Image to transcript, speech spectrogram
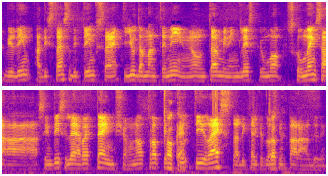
vedi, a distanza di tempo se ti aiuta a mantenere no? un termine in inglese che come scommessa a sentirsi le retention no? troppo Ok. tu- ti resta di quel che tu hai imparato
